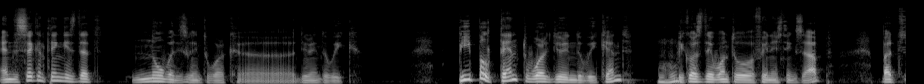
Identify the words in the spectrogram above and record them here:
and the second thing is that nobody's going to work uh, during the week. People tend to work during the weekend because they want to finish things up, but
